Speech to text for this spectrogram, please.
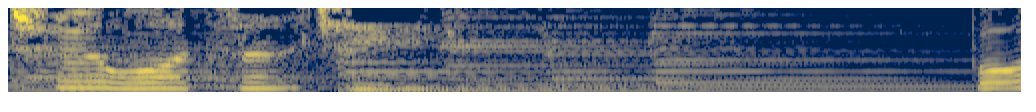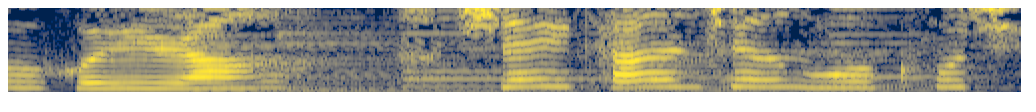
制我自己，不会让。谁看见我哭泣，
